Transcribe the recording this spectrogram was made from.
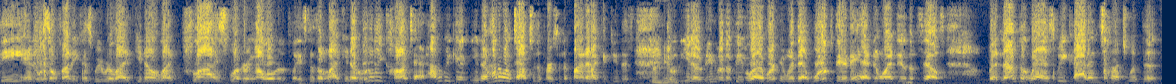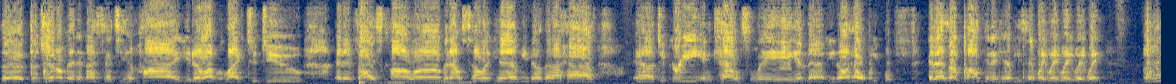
the, and it was so funny because we were like, you know, like flies fluttering all over the place because I'm like, you know, who do we contact? How do we get, you know, how do I talk to the person to find out I can do this? Mm-hmm. You know, these were the people I was working with that worked there. They had no idea themselves. But nonetheless, we got in touch with the, the, the gentleman, and I said to him, Hi, you know, I would like to do an advice column. And I was telling him, you know, that I have a degree in counseling and that, you know, I help people. And as I'm talking to him, he said, Wait, wait, wait, wait, wait who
